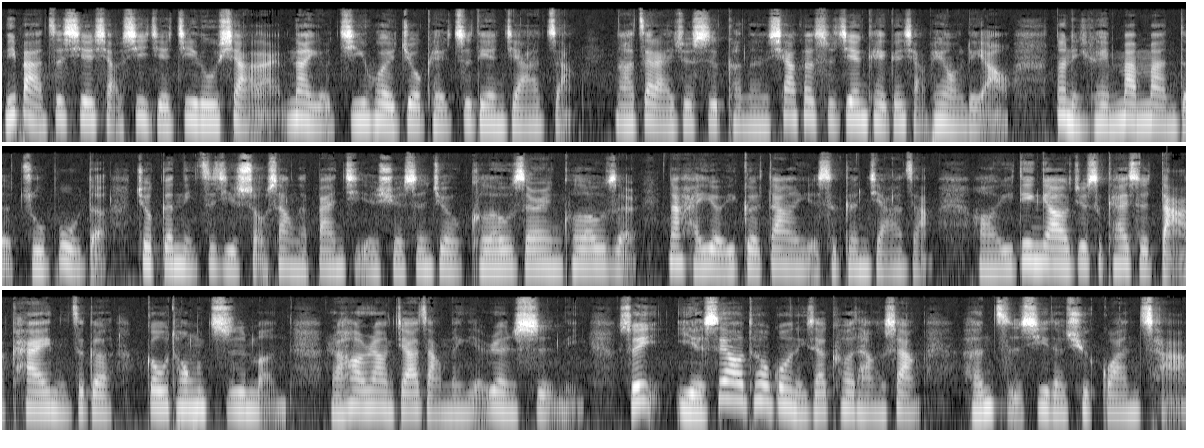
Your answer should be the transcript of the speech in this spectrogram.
你把这些小细节记录下来，那有机会就可以致电家长。那再来就是可能下课时间可以跟小朋友聊，那你可以慢慢的、逐步的就跟你自己手上的班级的学生就 closer and closer。那还有一个当然也是跟家长，好，一定要就是开始打开你这个沟通之门，然后让家长们也认识你，所以也是要透过你在课堂上。很仔细的去观察，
